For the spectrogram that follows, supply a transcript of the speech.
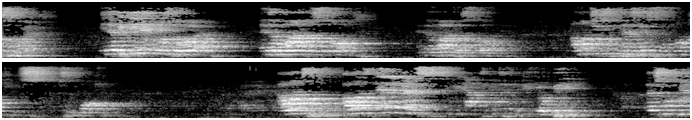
was the Word. In the beginning was the Word, and the Word was God, and the Word was God. I want you to translate from monkeys to walking. I want, I want elements to be activated in your being, that you can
